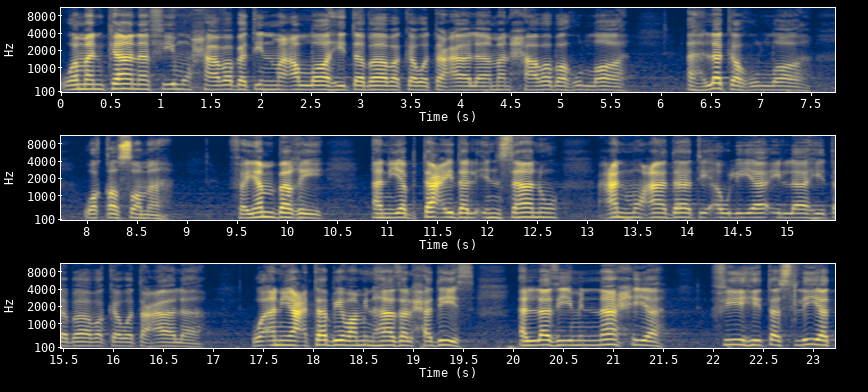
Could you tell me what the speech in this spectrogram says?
ومن كان في محاربة مع الله تبارك وتعالى من حاربه الله أهلكه الله وقصمه. فينبغي أن يبتعد الإنسان عن معاداة أولياء الله تبارك وتعالى وأن يعتبر من هذا الحديث الذي من ناحية فيه تسلية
